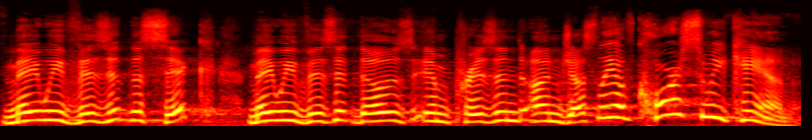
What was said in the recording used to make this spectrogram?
May we visit the sick? May we visit those imprisoned unjustly? Of course we can.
